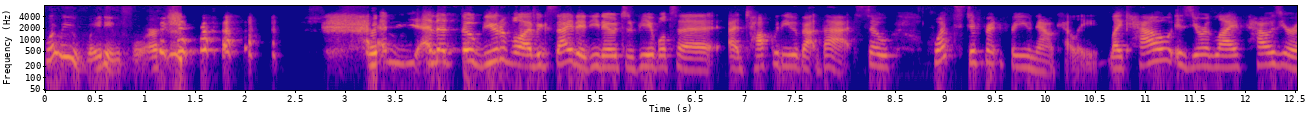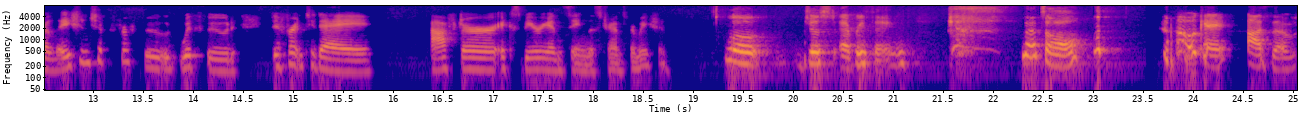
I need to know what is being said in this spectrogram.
what were you waiting for and, and that's so beautiful. I'm excited you know to be able to uh, talk with you about that. So what's different for you now kelly? Like how is your life how is your relationship for food with food different today after experiencing this transformation? Well just everything. That's all. Oh, okay. Awesome.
